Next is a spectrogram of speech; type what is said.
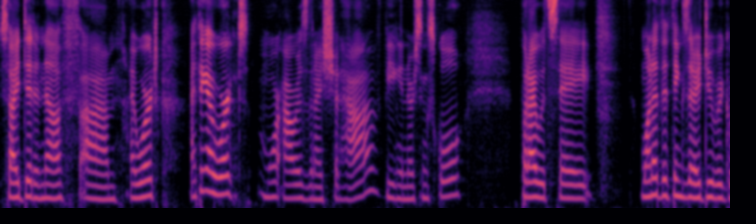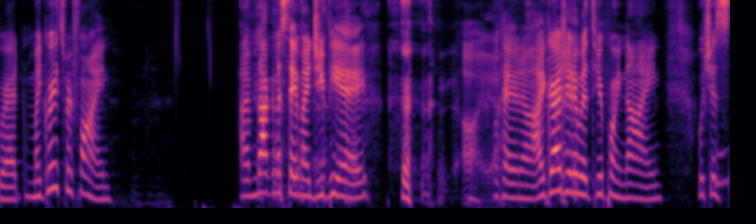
So I did enough. Um, I worked. I think I worked more hours than I should have, being in nursing school. But I would say one of the things that I do regret. My grades were fine. I'm not gonna say my GPA. Oh, ah, yeah. Okay, no, I graduated with 3.9, which is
